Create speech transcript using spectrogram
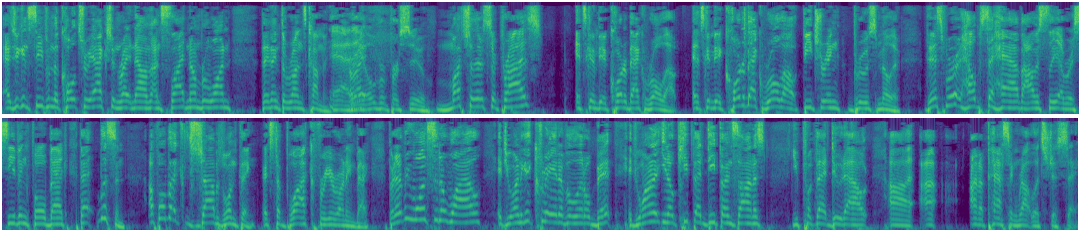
As you can see from the Colts reaction right now on slide number one, they think the run's coming. Yeah, they right? over pursue. Much to their surprise, it's going to be a quarterback rollout. It's going to be a quarterback rollout featuring Bruce Miller. This where it helps to have obviously a receiving fullback that listen. A fullback's job is one thing. It's to block for your running back. But every once in a while, if you want to get creative a little bit, if you want to, you know, keep that defense honest, you put that dude out, uh, uh on a passing route, let's just say.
